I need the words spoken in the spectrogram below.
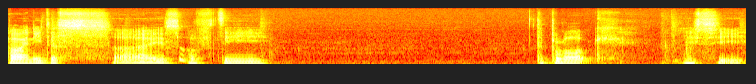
Oh, I need the size of the block. I see.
